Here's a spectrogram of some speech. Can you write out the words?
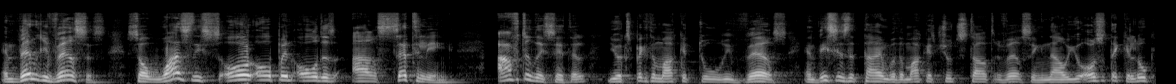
and then reverses. So once these all open orders are settling, after they settle, you expect the market to reverse. And this is the time where the market should start reversing. Now, you also take a look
